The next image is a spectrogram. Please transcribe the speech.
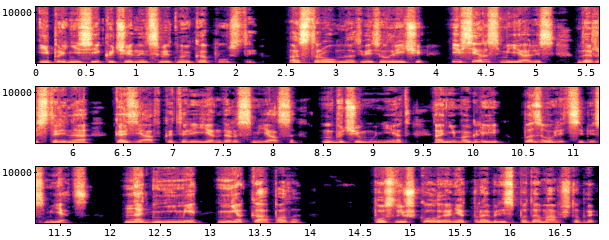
и принеси кочаны цветной капусты», — остроумно ответил Ричи, и все рассмеялись. Даже старина Козявка Талиенда рассмеялся. Почему нет? Они могли позволить себе смеяться. Над ними не капало. После школы они отправились по домам, чтобы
